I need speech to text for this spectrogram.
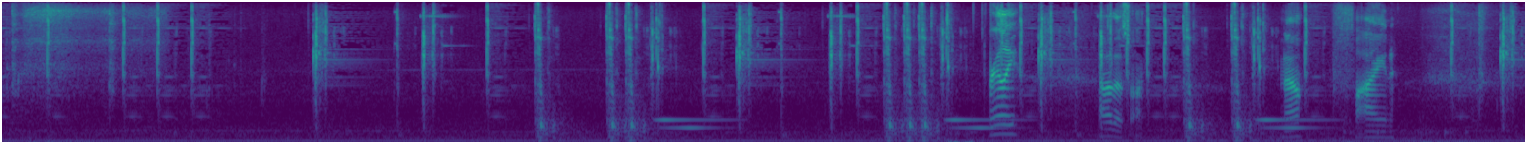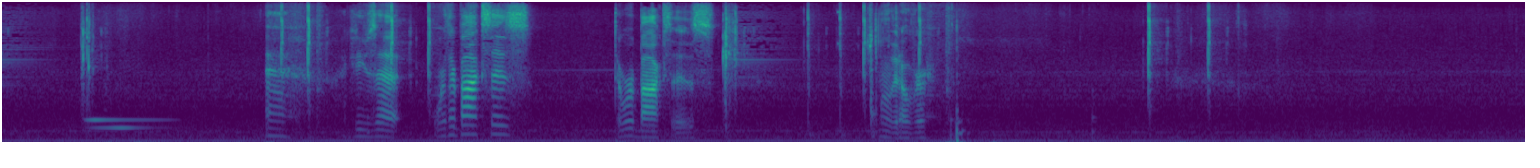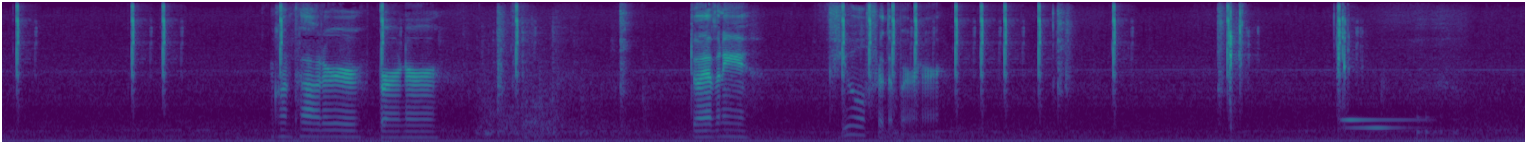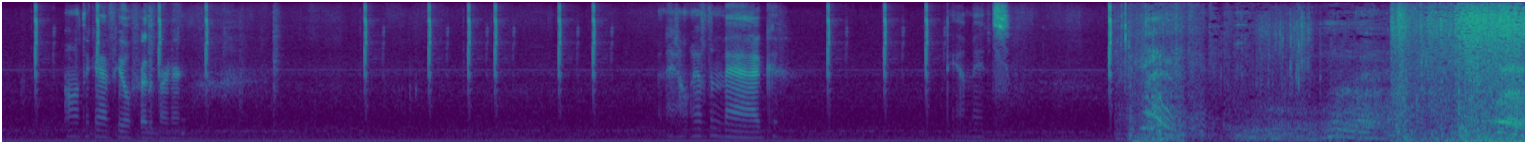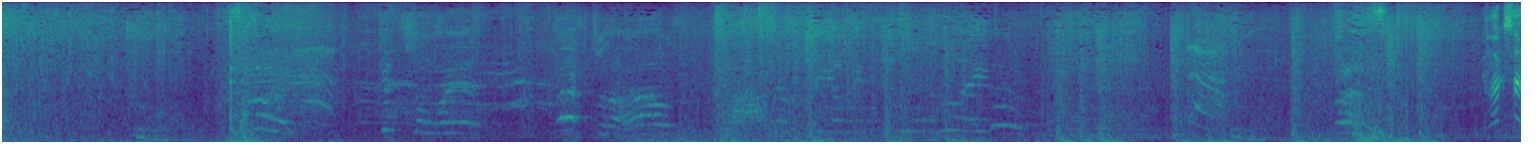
Really? How about this one? No? Fine. Use that. Were there boxes? There were boxes. Move it over. Gunpowder,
